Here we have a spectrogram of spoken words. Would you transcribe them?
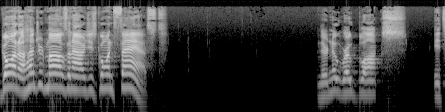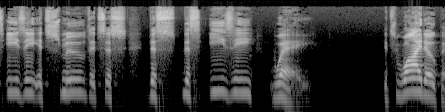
going 100 miles an hour, just going fast. And there are no roadblocks. It's easy, it's smooth, it's this, this, this easy way. It's wide open.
